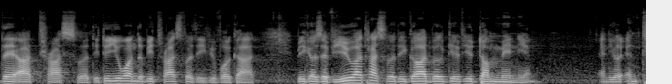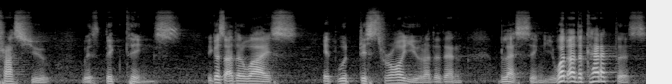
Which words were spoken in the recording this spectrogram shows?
they are trustworthy. Do you want to be trustworthy before God? Because if you are trustworthy, God will give you dominion and He'll entrust you with big things. Because otherwise, it would destroy you rather than blessing you. What are the characters?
